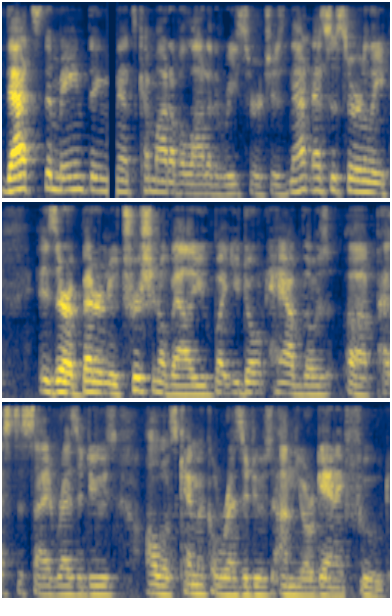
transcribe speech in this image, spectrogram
that's the main thing that's come out of a lot of the research is not necessarily is there a better nutritional value, but you don't have those uh, pesticide residues, all those chemical residues on the organic food.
